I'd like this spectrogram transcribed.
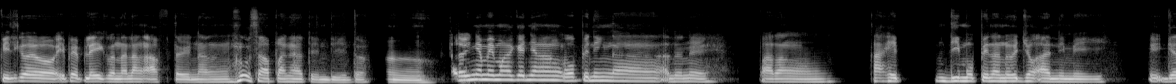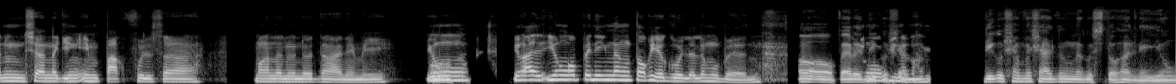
feel ko ipe-play ko na lang after ng usapan natin dito. Oo. Pero yun nga may mga ganyang opening na ano na eh, parang kahit hindi mo pinanood yung anime, eh, ganun siya naging impactful sa mga nanonood ng anime. Yung yung yung opening ng Tokyo Ghoul, alam mo ba yun? Oo, pero di ko siya pinaka- di ko siya masyadong nagustuhan eh, yung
